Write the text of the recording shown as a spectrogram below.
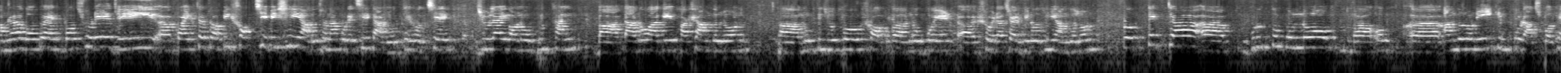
আমরা গত এক বছরে যেই কয়েকটা টপিক সবচেয়ে বেশি আলোচনা করেছি, তার মধ্যে হচ্ছে জুলাই গণ অভ্যুত্থান বা তারও আগে ভাষা আন্দোলন মুক্তিযুদ্ধ, সব নব্বইয়ের স্বৈরাচার বিরোধী আন্দোলন, প্রত্যেকটা গুরুত্বপূর্ণ আন্দোলনেই কিন্তু রাজপথে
